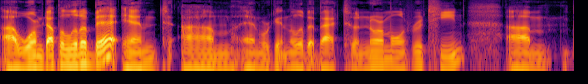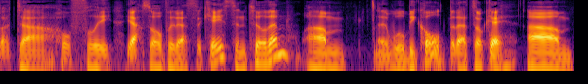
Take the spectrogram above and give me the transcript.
uh, warmed up a little bit, and um, and we're getting a little bit back to a normal routine. Um, but uh, hopefully, yeah, so hopefully that's the case. Until then, it will be cold, but that's okay. Um,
